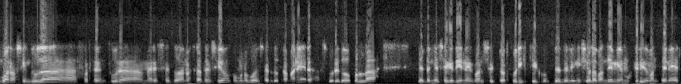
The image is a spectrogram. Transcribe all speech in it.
Bueno, sin duda Fuerteventura merece toda nuestra atención, como no puede ser de otra manera, sobre todo por la dependencia que tiene con el sector turístico. Desde el inicio de la pandemia hemos querido mantener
